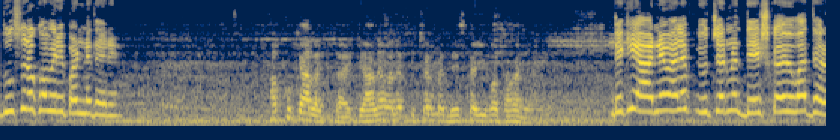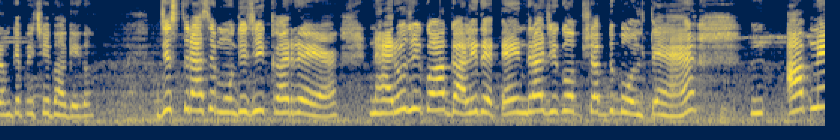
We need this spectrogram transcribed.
दूसरों को भी नहीं पढ़ने दे रहे। आपको क्या लगता है कि आने वाले फ्यूचर में देश का युवा कहाँ जाएगा? देखिए आने वाले फ्यूचर में देश का युवा धर्म के पीछे भागेगा। जिस तरह से मोदी जी कर रहे हैं नेहरू जी को आप गाली देते हैं इंदिरा जी को आप शब्द बोलते हैं आपने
